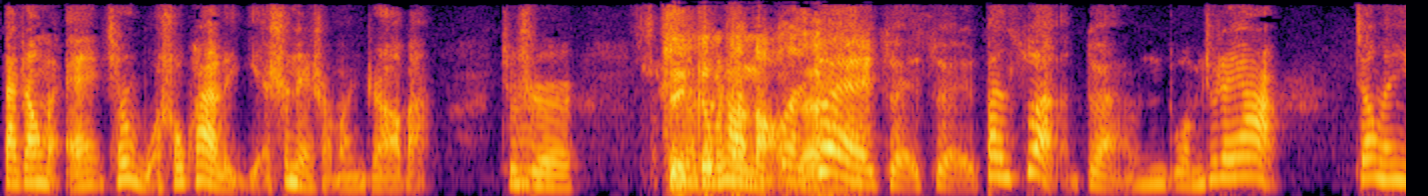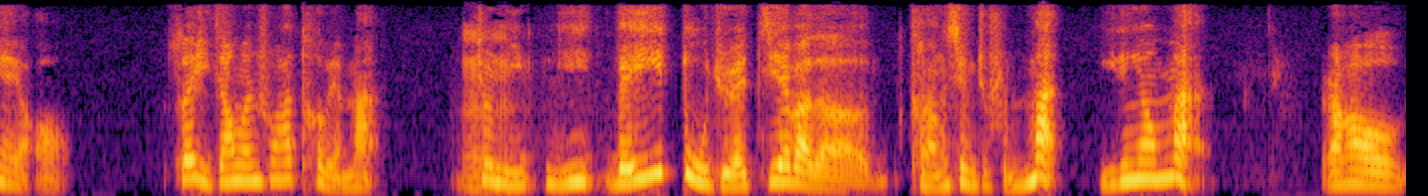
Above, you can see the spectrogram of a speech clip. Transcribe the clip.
大张伟，其实我说快了也是那什么，你知道吧？就是、嘴跟不上脑子。对嘴嘴拌蒜，对，嗯我们就这样。姜文也有，所以姜文说话特别慢。嗯就你你唯一杜绝结巴的可能性就是慢，一定要慢。然后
